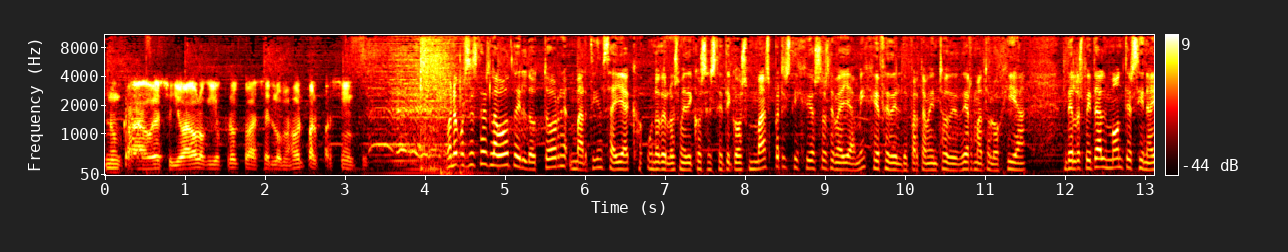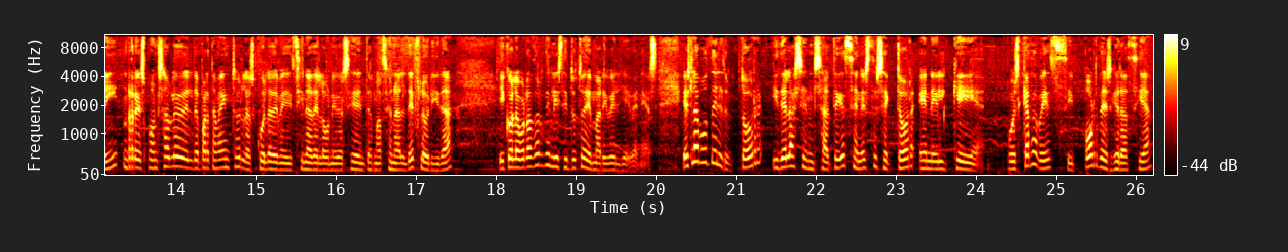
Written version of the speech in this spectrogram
nunca hago eso. Yo hago lo que yo creo que va a ser lo mejor para el paciente. Bueno, pues esta es la voz del doctor Martín Zayak, uno de los médicos estéticos más prestigiosos de Miami, jefe del Departamento de Dermatología del Hospital Monte Sinaí, responsable del departamento en la Escuela de Medicina de la Universidad Internacional de Florida y colaborador del Instituto de Maribel Llévenes. Es la voz del doctor y de la sensatez en este sector en el que, pues cada vez, y por desgracia,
